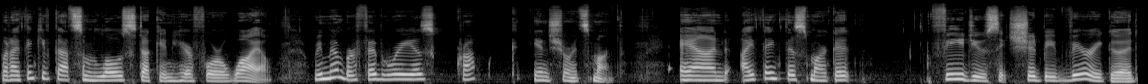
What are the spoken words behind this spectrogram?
but I think you've got some lows stuck in here for a while. Remember, February is crop insurance month, and I think this market feed usage should be very good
